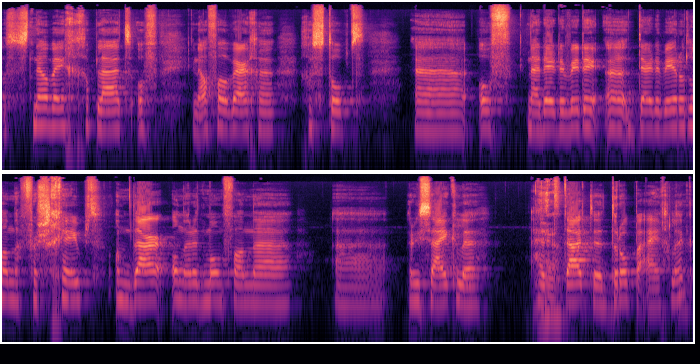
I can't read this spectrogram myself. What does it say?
snelwegen geplaatst of in afvalbergen gestopt. Of naar derde, derde wereldlanden verscheept om daar onder het mom van recyclen het ja. daar te droppen eigenlijk.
